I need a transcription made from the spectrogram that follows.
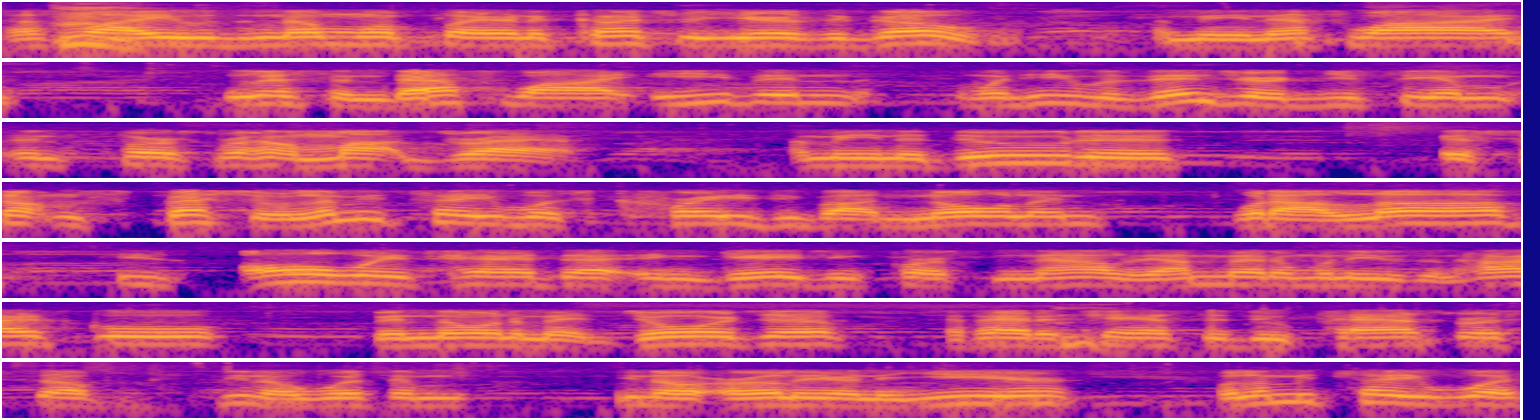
That's hmm. why he was the number one player in the country years ago. I mean, that's why. Listen, that's why even when he was injured, you see him in first round mock draft. I mean, the dude is is something special. Let me tell you what's crazy about Nolan. What I love, he's always had that engaging personality. I met him when he was in high school. Been knowing him at Georgia. Have had a chance to do pass rush stuff, you know, with him, you know, earlier in the year. But let me tell you what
